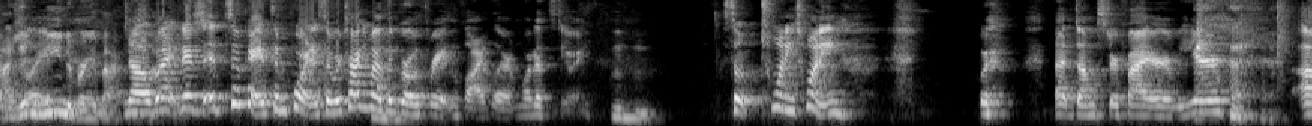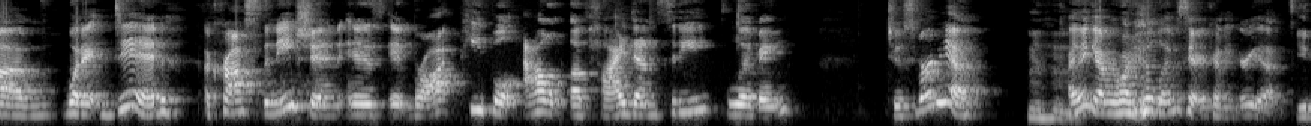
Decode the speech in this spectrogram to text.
I didn't mean to bring it back. no, but it's, it's, okay. It's important. So we're talking about the growth rate in Flagler and what it's doing. Mm-hmm. So 2020, that dumpster fire of a year, um, what it did across the nation is it brought people out of high density living to suburbia Mm-hmm. I think everyone who lives here can agree that it's you'd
